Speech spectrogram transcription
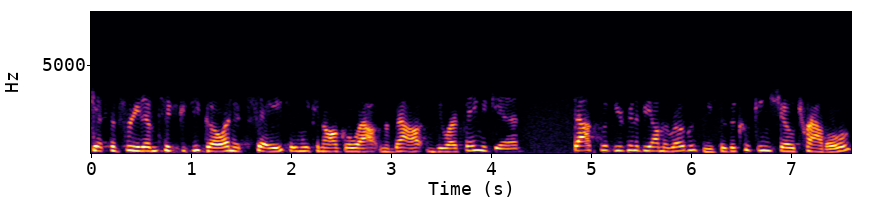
get the freedom to, to go and it's safe and we can all go out and about and do our thing again, that's what you're going to be on the road with me. So the cooking show travels.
